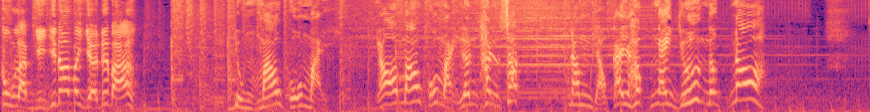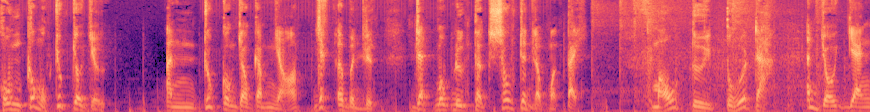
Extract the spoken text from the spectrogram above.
Con làm gì với nó bây giờ đấy bà? Dùng máu của mày Nhỏ máu của mày lên thanh sắt Đâm vào cây hốc ngay giữa ngực nó. Hùng có một chút do dự. Anh rút con dao găm nhỏ dắt ở bên lưng Rạch một đường thật sâu trên lòng bàn tay. Máu tươi túa ra Anh vội vàng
